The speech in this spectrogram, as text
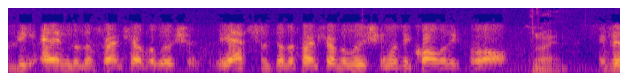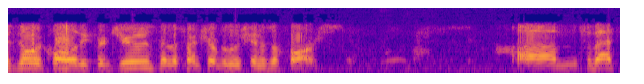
the end of the French Revolution. The essence of the French Revolution was equality for all. Right. If there's no equality for Jews, then the French Revolution is a farce. Um, so that's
